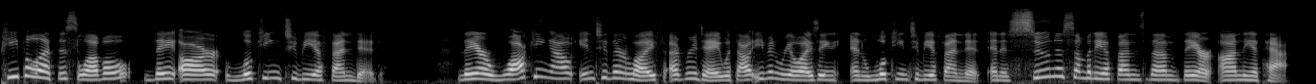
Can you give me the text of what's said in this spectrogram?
people at this level, they are looking to be offended. They are walking out into their life every day without even realizing and looking to be offended. And as soon as somebody offends them, they are on the attack.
